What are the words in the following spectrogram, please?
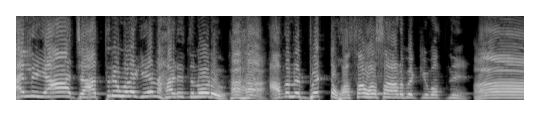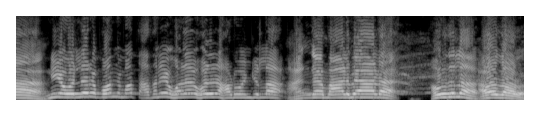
ಅಲ್ಲಿ ಆ ಜಾತ್ರೆ ಒಳಗೆ ಏನ್ ಹಾಡಿದ್ ನೋಡು. ಹಾ ಹಾ. ಅದನ್ನ ಬಿಟ್ಟು ಹೊಸ ಹೊಸ ಹಾಡ್ಬೇಕು ಇವತ್ ನೀ. ಹಾ. ನೀ ಒಳ್ಳೆರ ಬಂದ್ ಮತ್ ಅದನ್ನೇ ಹೊಳೆ ಹೊಳೆ ಹಾಡುವಂಗಿಲ್ಲ. ಹಂಗ ಮಾಡ್ಬ್ಯಾಡ. ಹೌದಲ್ಲ? ಹೌದೌದು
